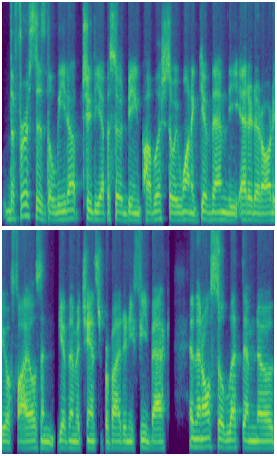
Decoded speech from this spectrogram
The first is the lead up to the episode being published. So we want to give them the edited audio files and give them a chance to provide any feedback. And then also let them know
